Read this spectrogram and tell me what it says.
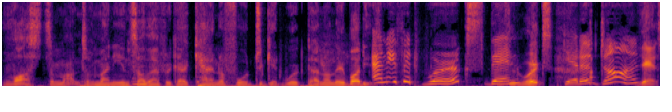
vast amount of money in South Africa can afford to get work done on their bodies. And if it works, then it works, get it done. Yes.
